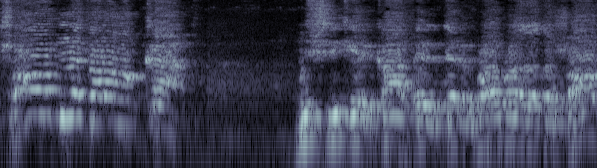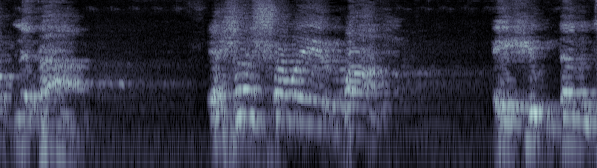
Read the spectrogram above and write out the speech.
সব নেতারা মক্কা, মুশরিকের, কাফেরদের বড় সব নেতা। এসব সময়ের পর এই সিদ্ধান্ত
